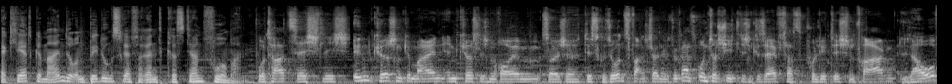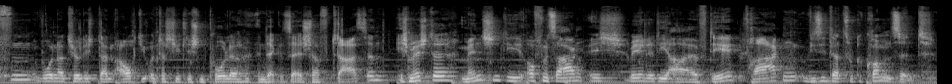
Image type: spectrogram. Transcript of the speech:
erklärt Gemeinde- und Bildungsreferent Christian Fuhrmann. Wo tatsächlich in Kirchengemeinden, in kirchlichen Räumen solche Diskussionsveranstaltungen zu ganz unterschiedlichen gesellschaftspolitischen Fragen laufen, wo natürlich dann auch die unterschiedlichen Pole in der Gesellschaft da sind. Ich möchte Menschen, die offen sagen, ich wähle die AfD, fragen, wie sie dazu gekommen sind,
